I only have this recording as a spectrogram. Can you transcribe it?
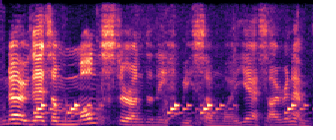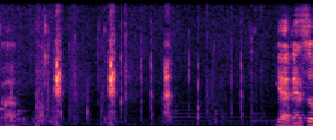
No, there's a monster underneath me somewhere. Yes, I remember. Yeah, there's a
